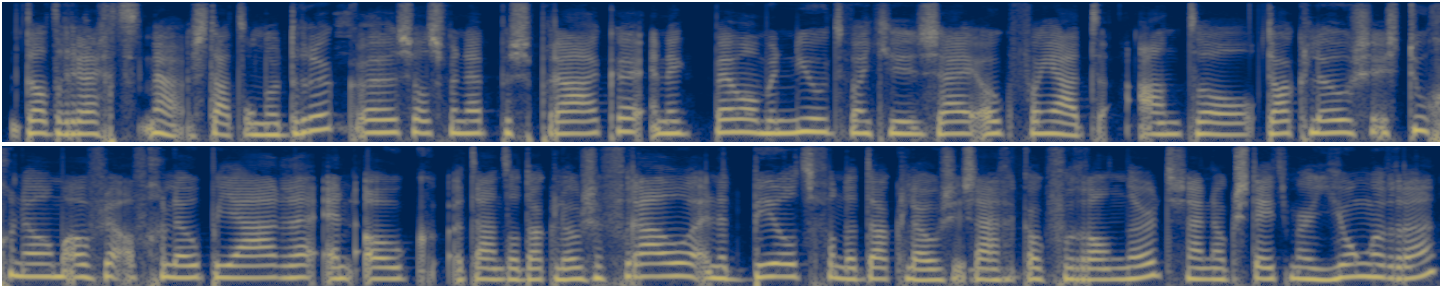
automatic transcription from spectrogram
dat recht nou, staat onder druk, uh, zoals we net bespraken. En ik ben wel benieuwd, want je zei ook van ja, het aantal daklozen is toegenomen over de afgelopen jaren. En ook het aantal dakloze vrouwen. En het beeld van de daklozen is eigenlijk ook veranderd. Er zijn ook steeds meer jongeren.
